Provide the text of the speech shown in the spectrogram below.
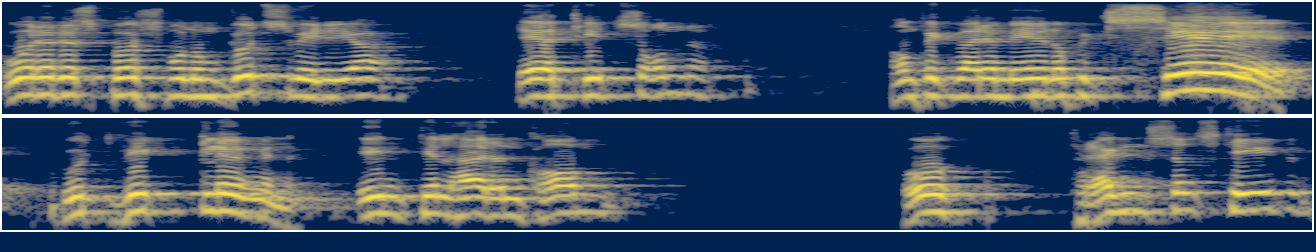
Hvor er det spørsmål om Guds vilje? Det er tidsånden. Han fikk være med og fikk se utviklingen inntil Herren kom. Og trengselstiden.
